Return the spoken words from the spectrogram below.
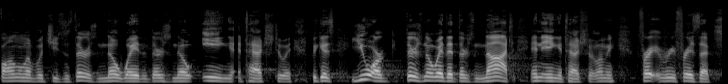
fall in love with Jesus, there is no way that there's no ing attached to it. Because you are, there's no way that there's not an ing attached to it. Let me rephrase that.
